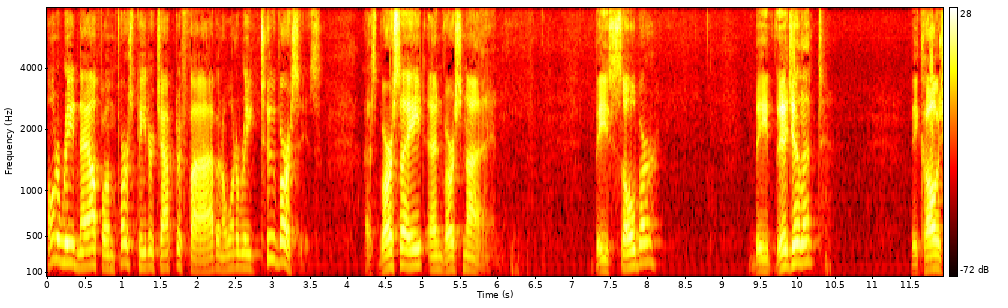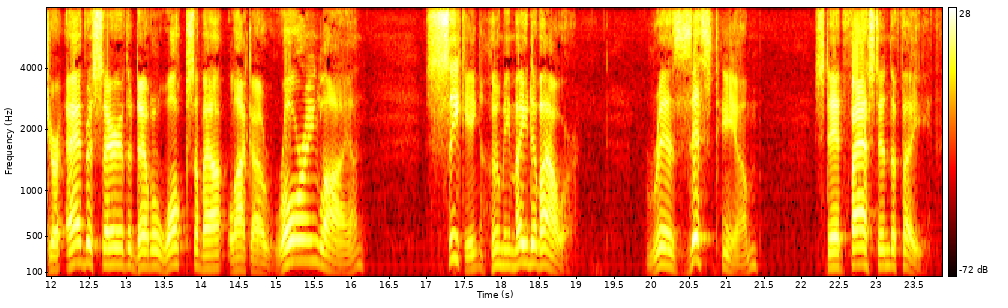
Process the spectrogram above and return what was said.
I want to read now from 1 Peter chapter 5, and I want to read two verses. That's verse 8 and verse 9. Be sober, be vigilant, because your adversary the devil walks about like a roaring lion, seeking whom he may devour. Resist him, steadfast in the faith,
